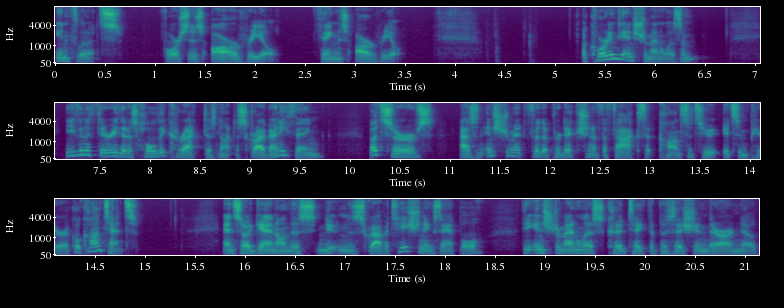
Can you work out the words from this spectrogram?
influence. Forces are real. Things are real. According to instrumentalism, even a theory that is wholly correct does not describe anything, but serves as an instrument for the prediction of the facts that constitute its empirical content. And so again, on this Newton's gravitation example, the instrumentalist could take the position there are no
